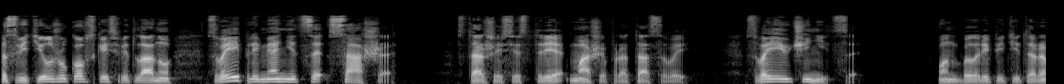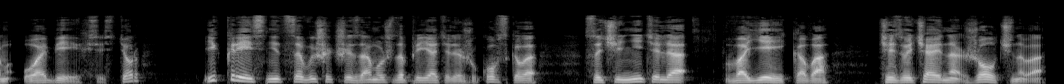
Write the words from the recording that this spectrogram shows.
Посвятил Жуковской Светлану своей племяннице Саше, старшей сестре Маши Протасовой, своей ученице – он был репетитором у обеих сестер и крестнице, вышедшей замуж за приятеля Жуковского, сочинителя Воейкова, чрезвычайно желчного,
